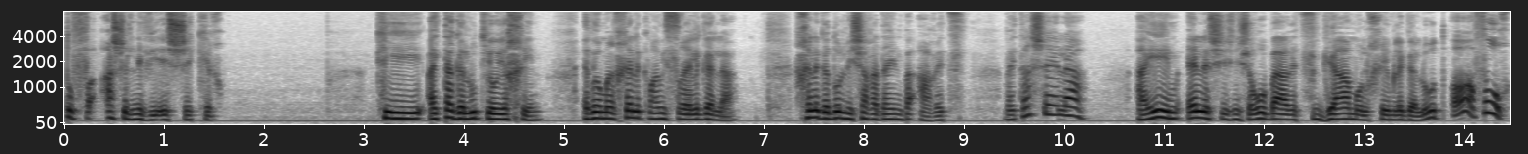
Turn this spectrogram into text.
תופעה של נביאי שקר. כי הייתה גלות יהויכין, הווי אומר חלק מעם ישראל גלה, חלק גדול נשאר עדיין בארץ, והייתה שאלה, האם אלה שנשארו בארץ גם הולכים לגלות, או הפוך,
